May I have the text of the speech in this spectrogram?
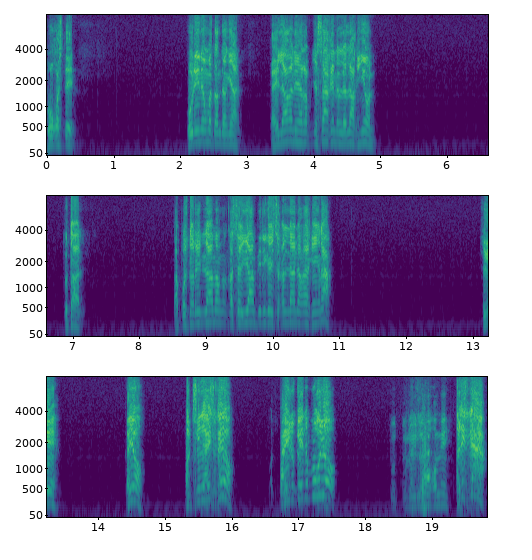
Bukas din. Kunin ang matandang yan. Kailangan iharap niya sa akin ang lalaking yon. Total. Tapos na rin lamang ang kasayahan binigay sa kanila ng aking anak. Sige. Kayo. Magsilayas kayo. Magpahilog kayo ng bulo. Tutuloy lang kami. Alis na!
